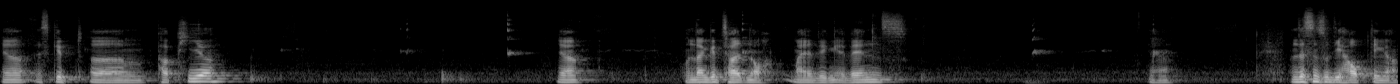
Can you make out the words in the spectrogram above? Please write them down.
Ja, es gibt ähm, Papier. Ja. Und dann gibt es halt noch meinetwegen Events. Ja. Und das sind so die Hauptdinger.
